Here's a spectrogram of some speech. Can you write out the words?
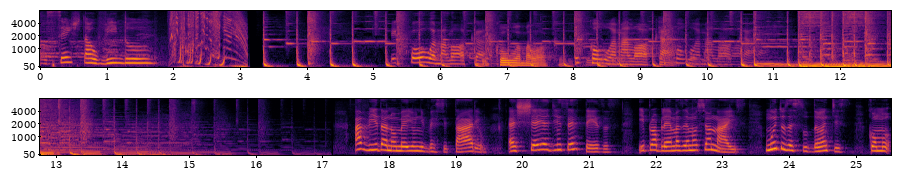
Você está ouvindo Ecoa maloca. Ecoa maloca. Ecoa maloca. Ecoa maloca. A vida no meio universitário é cheia de incertezas e problemas emocionais. Muitos estudantes, como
